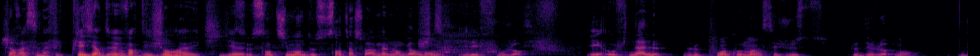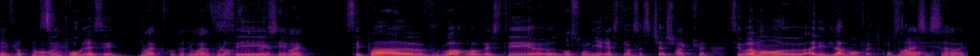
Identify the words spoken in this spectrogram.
Genre, ça m'a fait plaisir de voir des gens avec qui. euh, Ce sentiment de se sentir sur la même longueur d'onde, il est fou, genre. Et au final, le point commun, c'est juste le développement. Développement, c'est ouais. progresser. Ouais, progr- ouais, vouloir C'est- progresser, ouais. C'est pas euh, vouloir euh, rester euh, dans son lit, rester dans sa situation actuelle. C'est vraiment euh, aller de l'avant, en fait, constamment. Ouais, c'est ça, ouais.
